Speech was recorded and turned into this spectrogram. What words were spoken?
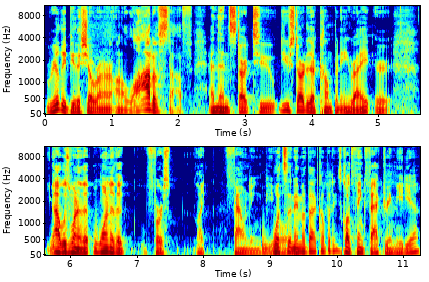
really be the showrunner on a lot of stuff, and then start to you started a company, right? Or I was one of the one of the first like founding people. what's the name of that company? It's called Think Factory Media.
